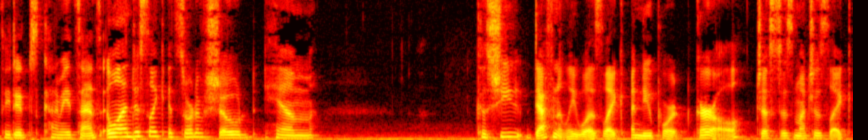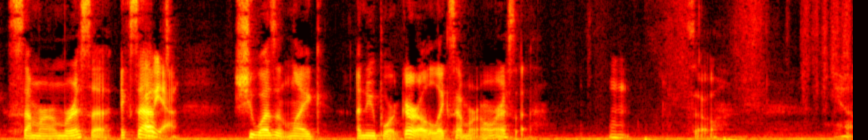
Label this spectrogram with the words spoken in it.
they did kind of made sense. Well, and just like it sort of showed him because she definitely was like a Newport girl just as much as like Summer or Marissa, except oh, yeah. she wasn't like a Newport girl like Summer or Marissa. Mhm. So, yeah.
